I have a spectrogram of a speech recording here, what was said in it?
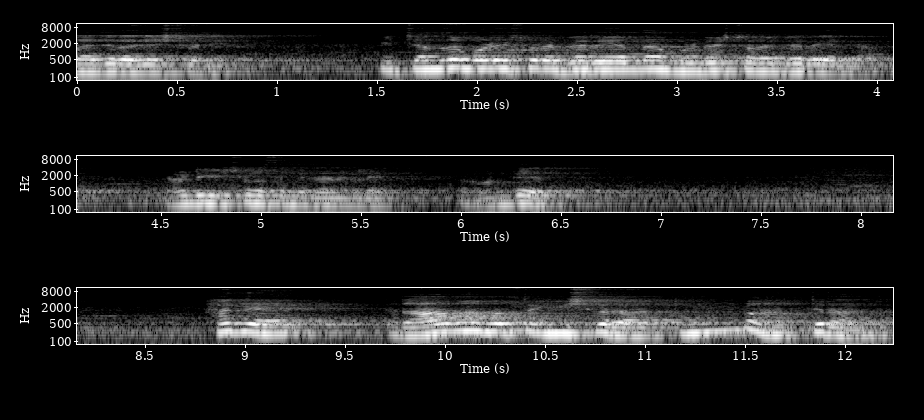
ರಾಜರಾಜೇಶ್ವರಿ. ಈ ಚಂದ್ರಮೌಳೇಶ್ವರ ಬೇರೆ ಎಲ್ಲ ಮುರುಡೇಶ್ವರ ಬೇರೆ ಎಲ್ಲ ಎರಡು ಈಶ್ವರ ಸನ್ನಿಧಾನಗಳೇ. ಒಂದೇ. ಹಾಗೆ ರಾಮ ಮತ್ತು ಈಶ್ವರ ತುಂಬ ಹತ್ತಿರ ಅಂತ.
